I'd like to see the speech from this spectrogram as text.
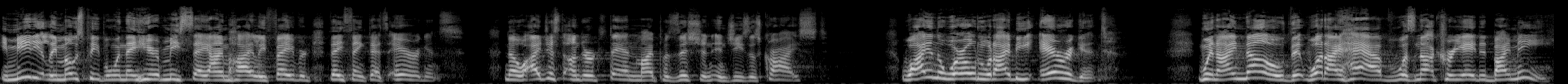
immediately most people, when they hear me say I'm highly favored, they think that's arrogance. No, I just understand my position in Jesus Christ. Why in the world would I be arrogant when I know that what I have was not created by me?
